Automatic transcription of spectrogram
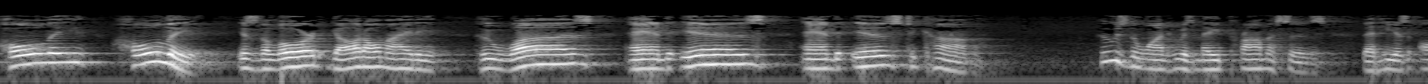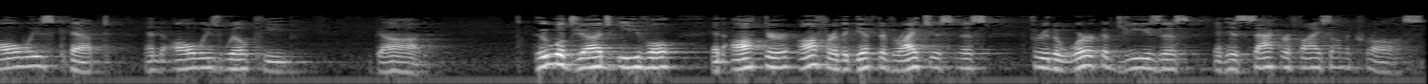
holy, holy is the Lord God Almighty, who was and is and is to come. Who's the one who has made promises that he has always kept and always will keep? God. Who will judge evil and offer, offer the gift of righteousness through the work of Jesus and his sacrifice on the cross?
